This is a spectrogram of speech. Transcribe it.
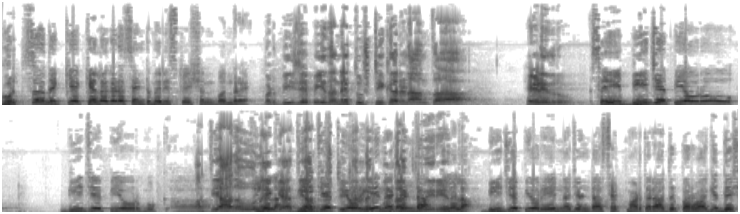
ಗುರ್ತಿಸೋದಕ್ಕೆ ಕೆಲಗಡೆ ಸೆಂಟ್ ಮೇರಿ ಸ್ಟೇಷನ್ ಬಂದ್ರೆ ಬಟ್ ಬಿಜೆಪಿ ಇದನ್ನೇ ತುಷ್ಟೀಕರಣ ಅಂತ ಹೇಳಿದ್ರು. ಸಿ ಬಿಜೆಪಿಯವರು ಬಿಜೆಪಿಯವ್ರ ಬಿಜೆಪಿಯವ್ರು ಏನ್ ಅಜೆಂಡಾ ಇಲ್ಲಲ್ಲ ಇಲ್ಲ ಬಿಜೆಪಿಯವ್ರು ಏನ್ ಅಜೆಂಡಾ ಸೆಟ್ ಮಾಡ್ತಾರೆ ಅದ್ರ ಪರವಾಗಿ ದೇಶ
